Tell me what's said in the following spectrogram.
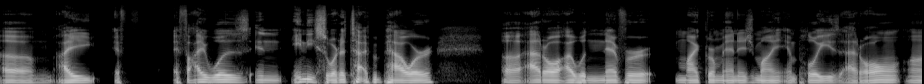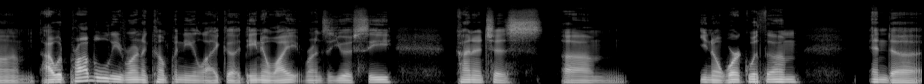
Um, I if if I was in any sort of type of power uh, at all, I would never micromanage my employees at all. Um, I would probably run a company like uh, Dana White runs the UFC, kind of just um, you know work with them and uh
